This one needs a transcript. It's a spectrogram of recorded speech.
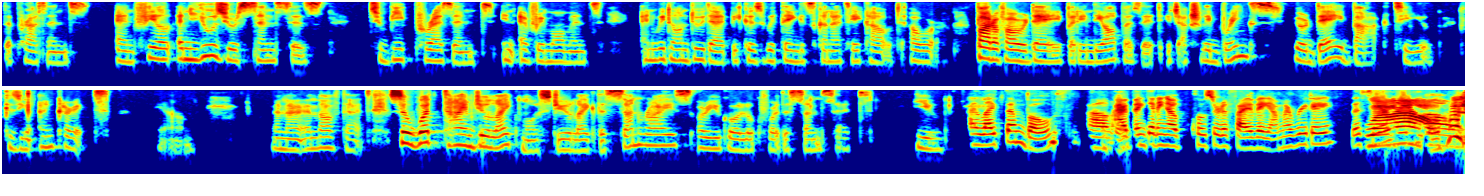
the presence and feel and use your senses to be present in every moment and we don't do that because we think it's going to take out our part of our day but in the opposite it actually brings your day back to you because you anchor it. Yeah. And I, I, love that. So what time do you like most? Do you like the sunrise or you go look for the sunset? You. I like them both. Um, okay. i've been getting up closer to 5 a.m every day this wow. year um,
